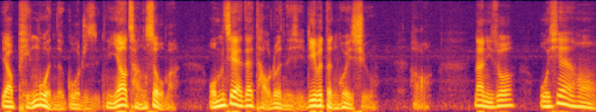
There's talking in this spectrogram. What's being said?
要平稳的过日子。你要长寿嘛？我们现在在讨论这些，你不等会修好。那你说，我现在哈，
